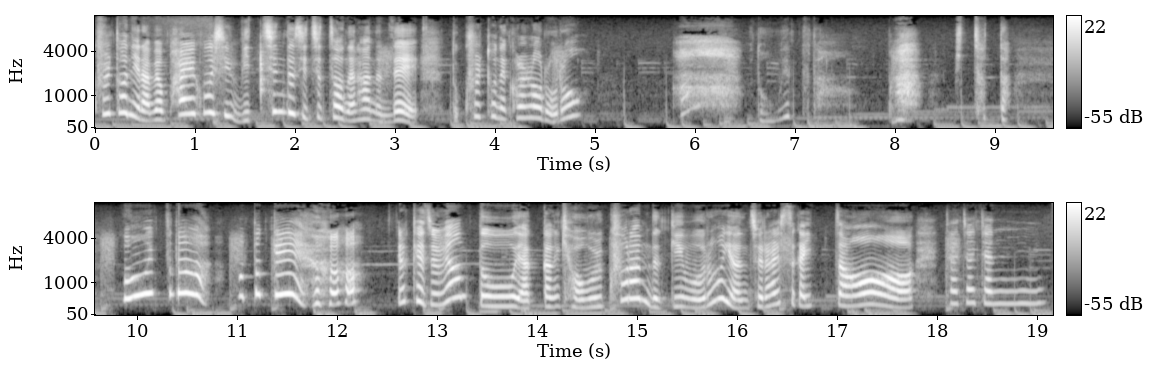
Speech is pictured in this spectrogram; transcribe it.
쿨톤이라면 8, 90 미친 듯이 추천을 하는데 또 쿨톤의 컬러로로 너무 예쁘다. 아 미쳤다. 예쁘다. 어떡해. 이렇게 해주면 또 약간 겨울 쿨한 느낌으로 연출을 할 수가 있죠. 짜자잔.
